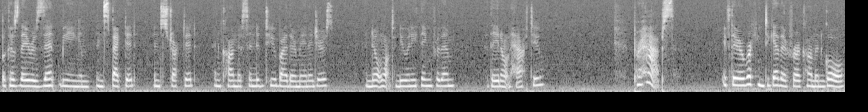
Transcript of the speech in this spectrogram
because they resent being in- inspected, instructed, and condescended to by their managers and don't want to do anything for them that they don't have to? Perhaps, if they were working together for a common goal,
